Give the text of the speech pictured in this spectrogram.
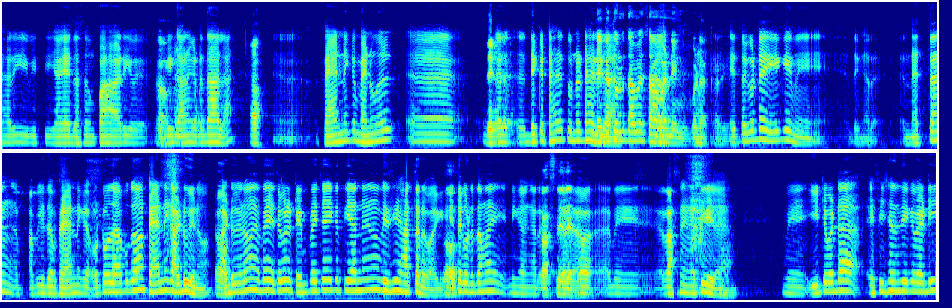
හරි විසි හය දසම් පහරි ඔය වගේ ගානකට දාලා ෆෑන් එක මැනුවල් දෙකට. හ තුනට හරි දෙක තුන තමයි සාමාන්‍යයෙන් ගොඩක් හරි. එතකොට ඒක මේ දෙර නැත්තං අපි ෆෑන් එක ඔටෝ දාපුගම ෆෑන් එක අඩු වෙනවා අඩු වෙනවා හැබැයි එතකොට ටෙම්පරේචර් එක තියන්න වෙනවා 24 වගේ. එතකොට තමයි නිකන් අර රස්නේ මේ රස්නේ නැති වෙලා. මේ ඊට වඩා එෆිෂන්සි එක වැඩි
